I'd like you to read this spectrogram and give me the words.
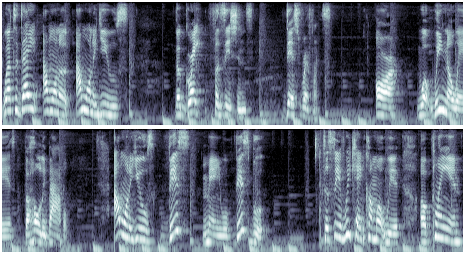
well, today I want to I want to use the great physician's desk reference or what we know as the Holy Bible. I want to use this manual, this book to see if we can't come up with a plan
